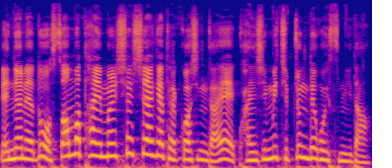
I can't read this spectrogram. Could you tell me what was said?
내년에도 서머타임을 실시하게 될 것인가에 관심이 집중되고 있습니다.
